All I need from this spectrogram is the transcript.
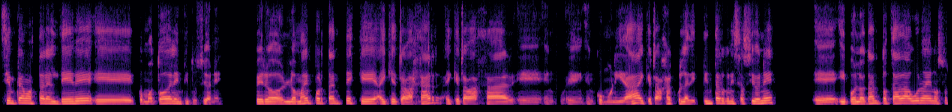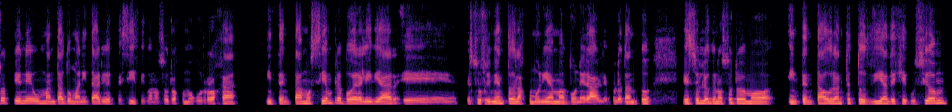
siempre vamos a estar al debe eh, como todas las instituciones pero lo más importante es que hay que trabajar, hay que trabajar eh, en, comunidad, hay que trabajar con las distintas organizaciones eh, y por lo tanto cada uno de nosotros tiene un mandato humanitario específico. Nosotros como Curroja intentamos siempre poder aliviar eh, el sufrimiento de las comunidades más vulnerables. Por lo tanto, eso es lo que nosotros hemos intentado durante estos días de ejecución,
